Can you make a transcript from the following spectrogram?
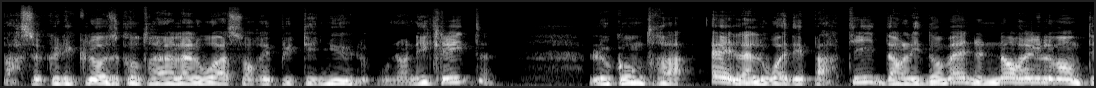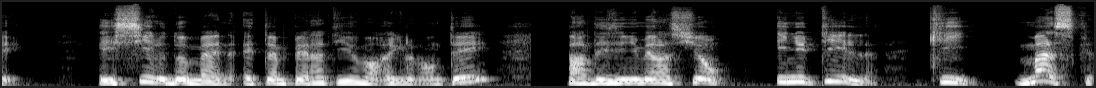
parce que les clauses contraires à la loi sont réputées nulles ou non écrites, le contrat est la loi des parties dans les domaines non réglementés. Et si le domaine est impérativement réglementé, par des énumérations inutiles qui masquent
